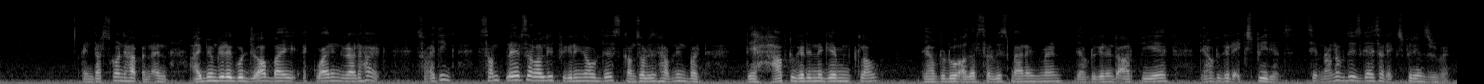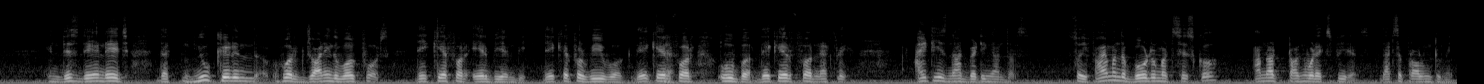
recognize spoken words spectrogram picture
And that's going to happen. And IBM did a good job by acquiring Red Hat. So I think some players are already figuring out this, consolidation happening, but they have to get in the game in cloud. They have to do other service management. They have to get into RPA. They have to get experience. See, none of these guys are experience driven. In this day and age, the new kid the, who are joining the workforce, they care for Airbnb, they care for WeWork, they care yeah. for Uber, they care for Netflix. IT is not betting on this. So if I'm on the boardroom at Cisco, I'm not talking about experience. That's a problem to me.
